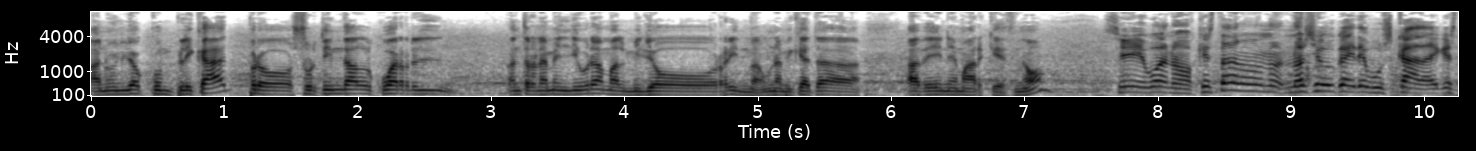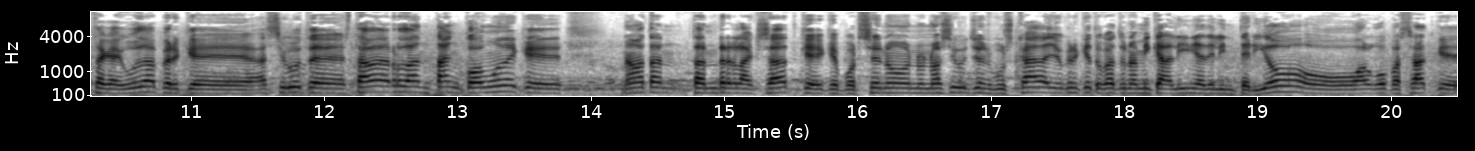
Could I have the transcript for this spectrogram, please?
en un lloc complicat, però sortint del quart entrenament lliure amb el millor ritme, una miqueta ADN Márquez, no? Sí, bueno, aquesta no, no, no ha sigut gaire buscada, eh, aquesta caiguda, perquè ha sigut, eh, estava rodant tan còmode que anava tan, tan relaxat que, que potser no, no, no ha sigut gens buscada. Jo crec que he tocat una mica la línia de l'interior o algo passat que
